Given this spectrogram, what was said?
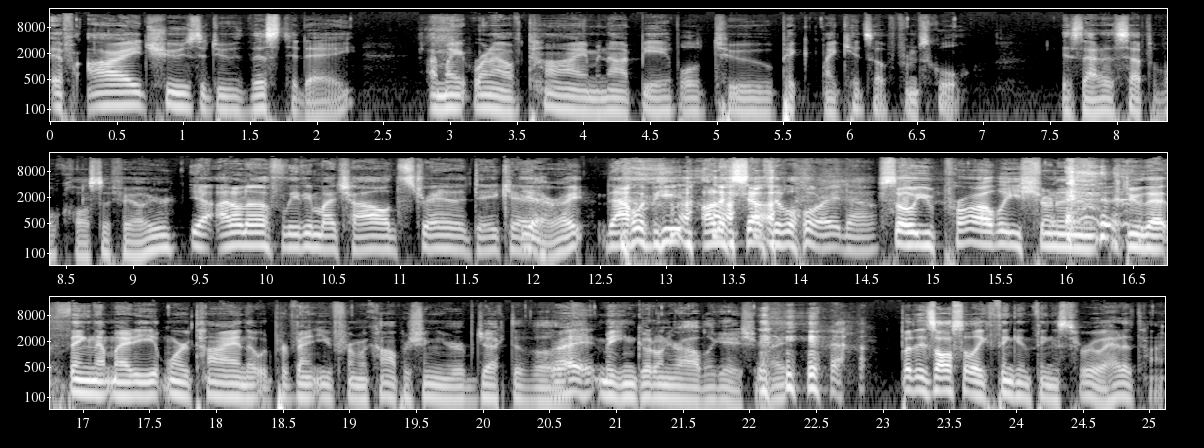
if i choose to do this today i might run out of time and not be able to pick my kids up from school is that an acceptable cost of failure Yeah, I don't know if leaving my child stranded at a daycare. yeah right That would be unacceptable right now. So you probably shouldn't do that thing that might eat more time that would prevent you from accomplishing your objective of Right. making good on your obligation, right? yeah. But it's also like thinking things through ahead of time.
